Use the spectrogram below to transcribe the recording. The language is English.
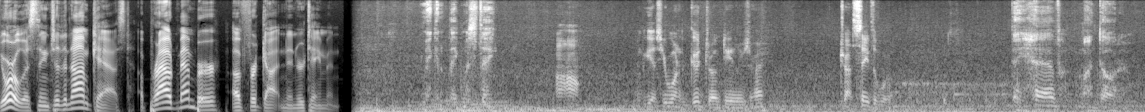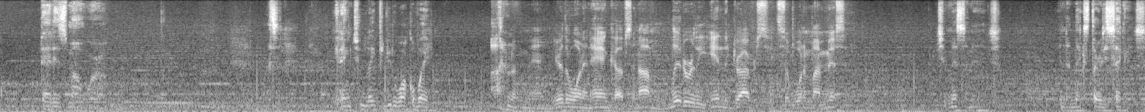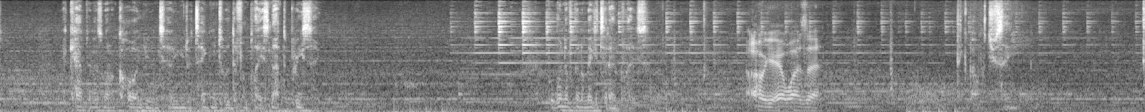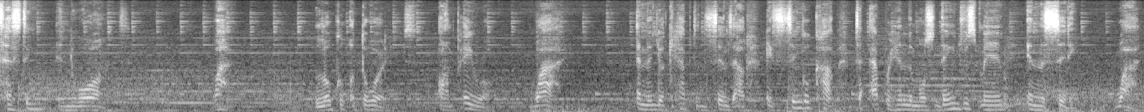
You're listening to the Nomcast, a proud member of Forgotten Entertainment. Making a big mistake. Uh huh. I guess you're one of the good drug dealers, right? Trying to save the world. They have my daughter. That is my world. Listen, it ain't too late for you to walk away. I don't know, man. You're the one in handcuffs, and I'm literally in the driver's seat, so what am I missing? What you're missing is, in the next 30 seconds, the captain is gonna call you and tell you to take him to a different place, not the precinct. But we're never gonna make it to that place. Oh, yeah? Why is that? Think about what you're saying. Testing in New Orleans. Why? Local authorities on payroll. Why? And then your captain sends out a single cop to apprehend the most dangerous man in the city. Why?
